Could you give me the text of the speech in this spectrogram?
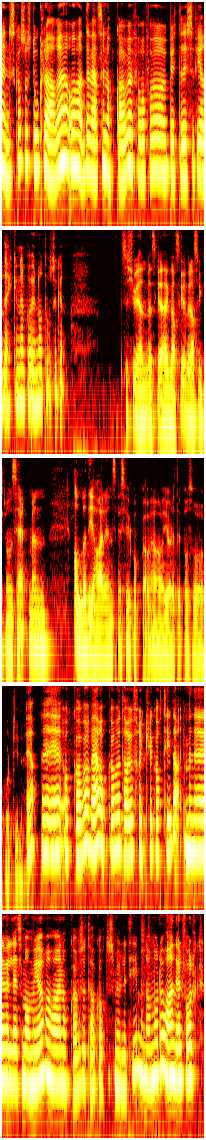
mennesker som sto klare og hadde hver sin oppgave for å få bytta disse fire dekkene på under to sekunder. Så 21 mennesker er ganske bra synkronisert, men alle de har en spesifikk oppgave og gjør dette på så kort tid. Ja, det er oppgaver. Hver oppgave tar jo fryktelig kort tid, da. Men det er vel det som er om å gjøre, å ha en oppgave som tar kortest mulig tid. Men da må du ha en del folk.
